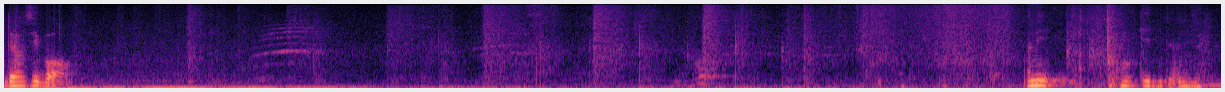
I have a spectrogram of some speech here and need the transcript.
เดี๋ยวสิบอกอันนี้ของกินอันนี้นะ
